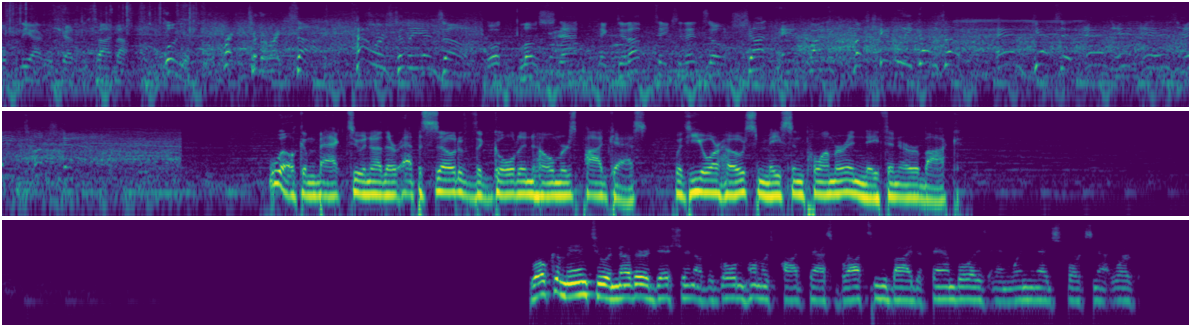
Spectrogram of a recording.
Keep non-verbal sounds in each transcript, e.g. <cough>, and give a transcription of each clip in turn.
goal for the Irish the timeout. Williams, right to the right side. Powers to the end zone. Look, low snap, picked it up, takes an end zone shot, hand fighting. Goes up and gets it, and it is a touchdown. Welcome back to another episode of the Golden Homers podcast with your hosts, Mason Plummer and Nathan Urbach. Welcome into another edition of the Golden Homers podcast brought to you by the Fanboys and Winning Edge Sports Network.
